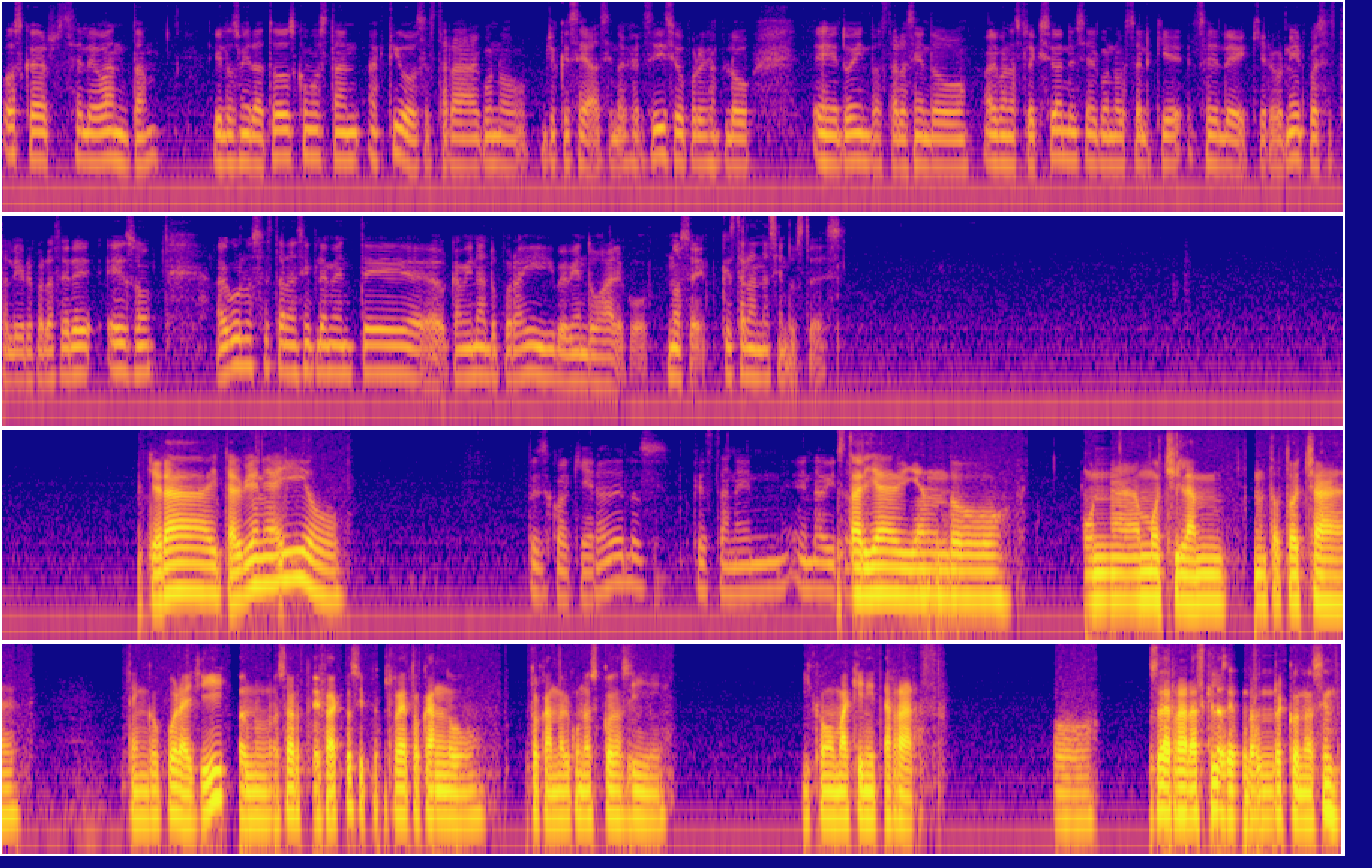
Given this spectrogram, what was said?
Oscar se levanta y los mira a todos como están activos. Estará alguno, yo que sé, haciendo ejercicio, por ejemplo, eh, Dwayne va a estar haciendo algunas flexiones y alguno se le, quiere, se le quiere unir, pues está libre para hacer e- eso. Algunos estarán simplemente eh, caminando por ahí bebiendo algo. No sé, ¿qué estarán haciendo ustedes? ¿Cualquiera interviene ahí o Pues cualquiera de los que están en, en la habitación. estaría viendo una mochila tanto tocha tengo por allí con unos artefactos y pues retocando tocando algunas cosas y, y como maquinitas raras. O cosas raras que los demás no reconocen.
